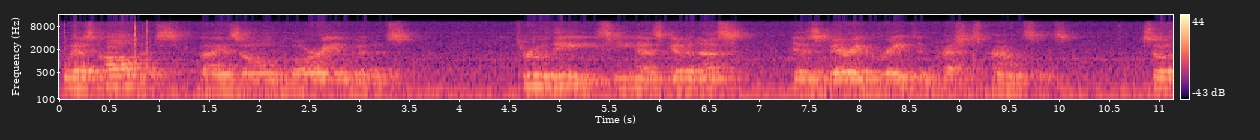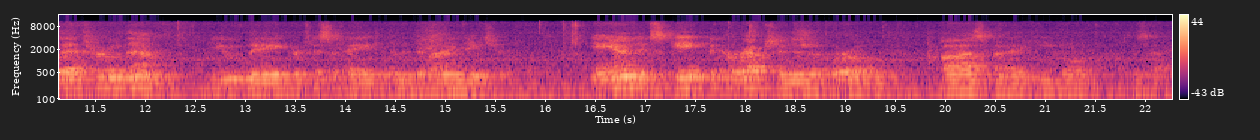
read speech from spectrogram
who has called us by his own glory and goodness. Through these he has given us his very great and precious promises, so that through them you may participate in the divine nature and escape the corruption in the world caused by evil desires.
